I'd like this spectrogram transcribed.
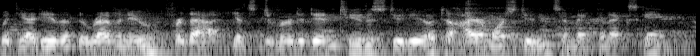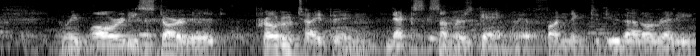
with the idea that the revenue for that gets diverted into the studio to hire more students and make the next game. And we've already started prototyping next summer's game. We have funding to do that already,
